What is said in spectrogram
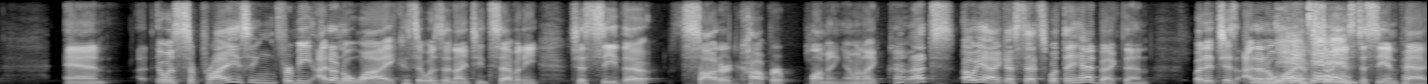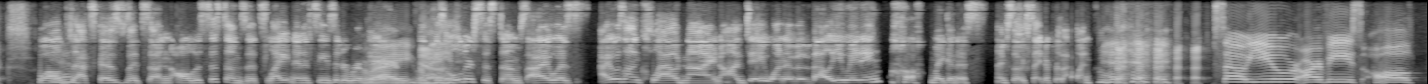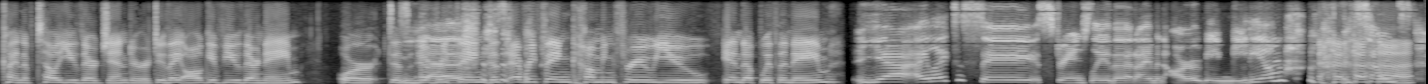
And it was surprising for me i don't know why because it was a 1970 to see the soldered copper plumbing. I'm like oh, that's oh yeah i guess that's what they had back then but it just i don't know why i'm so used to seeing PEX Well, Yeah. that's because it's on all the systems. It's light and it's easy to repair. Right, With These older systems, I was I was on cloud nine on day one of evaluating. Oh my goodness, I'm so excited for that one. So your RVs all kind of tell you their gender. Do they all give you their name? Or does Yeah. everything does everything coming through you end up with a name? Yeah, I like to say strangely that I'm an RV medium. it sounds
